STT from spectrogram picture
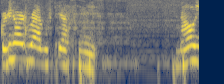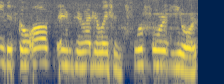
Pretty hard rap if you ask me. Now you just go off and congratulations, 4-4 is yours.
